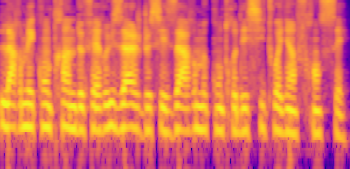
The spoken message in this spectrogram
l'armée contrainte de faire usage de ses armes contre des citoyens français.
